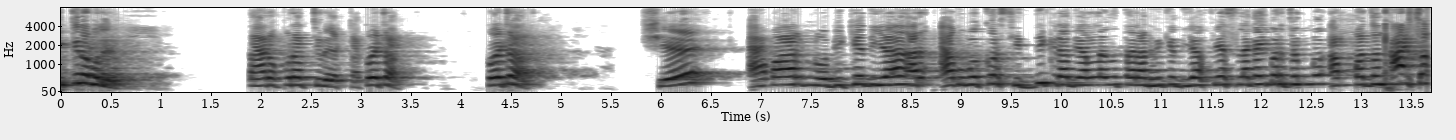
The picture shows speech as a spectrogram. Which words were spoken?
ঠিক কিনা বলেন? তার অপরাধ ছিল একটা। কয়টা? কয়টা? সে আমার নবীকে দিয়া আর আবু বকর সিদ্দিক রাদি আল্লাহ তালানহুকে দিয়া ফেস লাগাইবার জন্য আম্মাজন আয়সা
